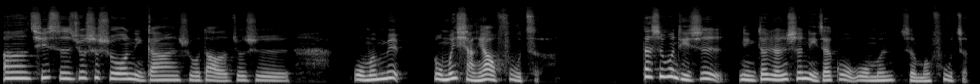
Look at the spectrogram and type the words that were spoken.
嗯，其实就是说，你刚刚说到的，就是我们没我们想要负责，但是问题是，你的人生你在过，我们怎么负责？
